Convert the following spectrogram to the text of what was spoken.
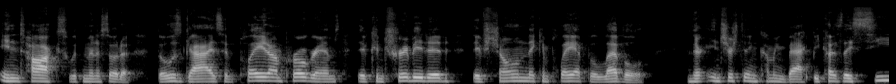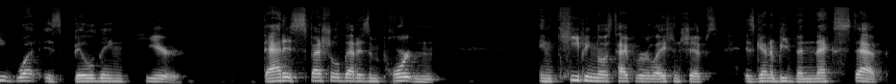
in talks with Minnesota. Those guys have played on programs, they've contributed, they've shown they can play at the level, and they're interested in coming back because they see what is building here. That is special, that is important. In keeping those type of relationships is going to be the next step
